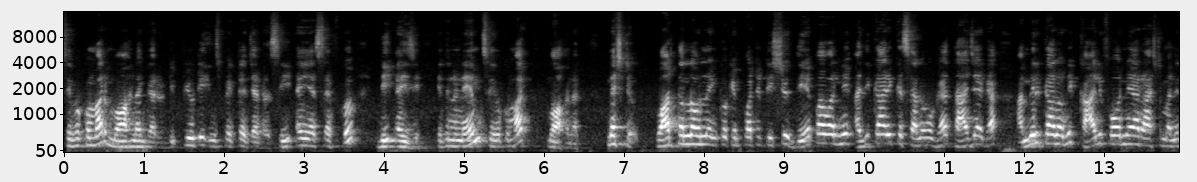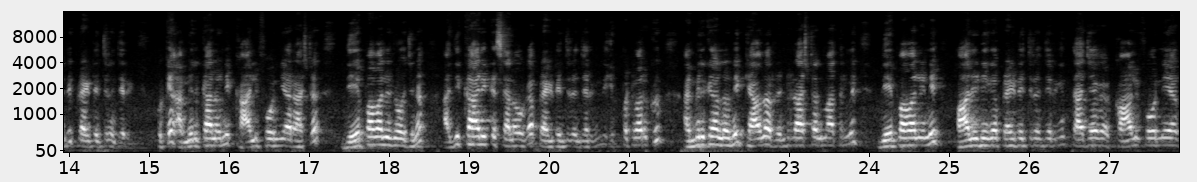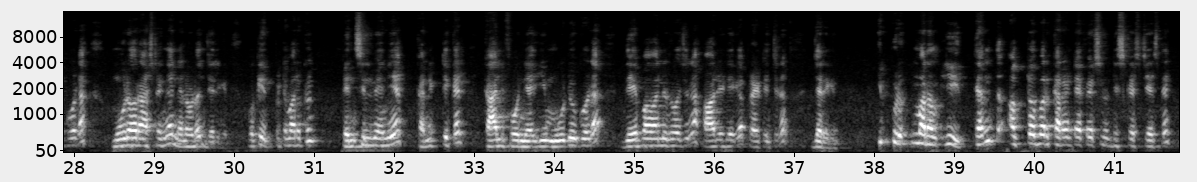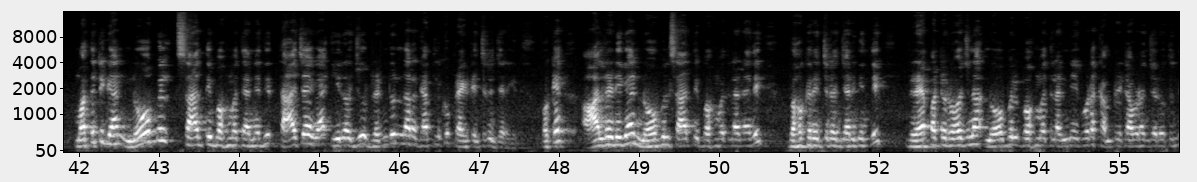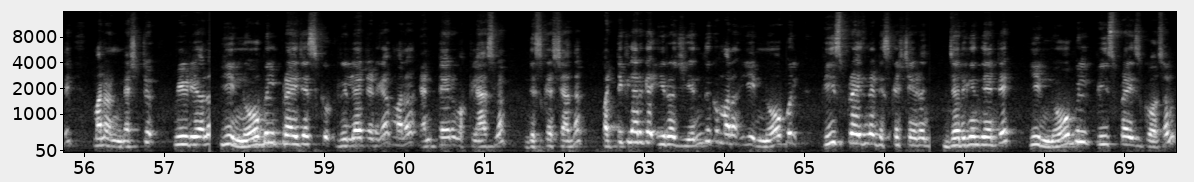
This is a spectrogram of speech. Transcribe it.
శివకుమార్ మోహనక్ గారు డిప్యూటీ ఇన్స్పెక్టర్ జనరల్ సిఐఎస్ఎఫ్కు డిఐజీ. ఇతని నేమ్ శివకుమార్ మోహనక్. నెక్స్ట్ వార్తల్లో ఉన్న ఇంకొక ఇంపార్టెంట్ ఇష్యూ దీపావళిని అధికారిక సెలవుగా తాజాగా అమెరికాలోని కాలిఫోర్నియా రాష్ట్రం అనేది ప్రకటించడం జరిగింది. ఓకే? అమెరికాలోని కాలిఫోర్నియా రాష్ట్రం దీపావళి రోజున అధికారిక సెలవుగా ప్రకటించడం జరిగింది. ఇప్పటి వరకు అమెరికాలోని కేవలం రెండు రాష్ట్రాలు మాత్రమే దీపావళిని హాలిడేగా ప్రకటించడం జరిగింది. తాజాగా కాలిఫోర్నియా కూడా మూడవ రాష్ట్రంగా నిలవడం జరిగింది. ఓకే? ఇప్పటి వరకు పెన్సిల్వేనియా కనెక్టికట్ కాలిఫోర్నియా ఈ మూడు కూడా దీపావళి రోజున హాలిడేగా ప్రకటించడం జరిగింది. ఇప్పుడు మనం ఈ టెన్త్ అక్టోబర్ కరెంట్ అఫైర్స్ను డిస్కస్ చేస్తే మొదటిగా నోబెల్ శాంతి బహుమతి అనేది తాజాగా ఈరోజు రెండున్నర గంటలకు ప్రకటించడం జరిగింది. ఓకే? ఆల్రెడీగా నోబెల్ శాంతి బహుమతులు అనేది బహుకరించడం జరిగింది. రేపటి రోజున నోబెల్ బహుమతులు అన్నీ కూడా కంప్లీట్ అవ్వడం జరుగుతుంది. మనం నెక్స్ట్ వీడియోలో ఈ నోబెల్ ప్రైజెస్కు రిలేటెడ్గా మనం ఎంటైర్ ఒక క్లాస్లో డిస్కస్ చేద్దాం. పర్టికులర్గా ఈరోజు ఎందుకు మనం ఈ నోబెల్ పీస్ ప్రైజ్ని డిస్కస్ చేయడం జరిగింది అంటే ఈ నోబెల్ పీస్ ప్రైజ్ కోసం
